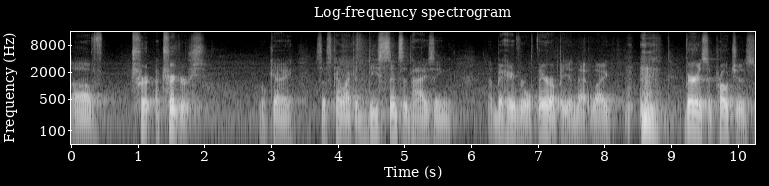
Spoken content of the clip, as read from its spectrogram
of tr uh, triggers, okay? So it's kind of like a desensitizing behavioral therapy in that way. Various approaches.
